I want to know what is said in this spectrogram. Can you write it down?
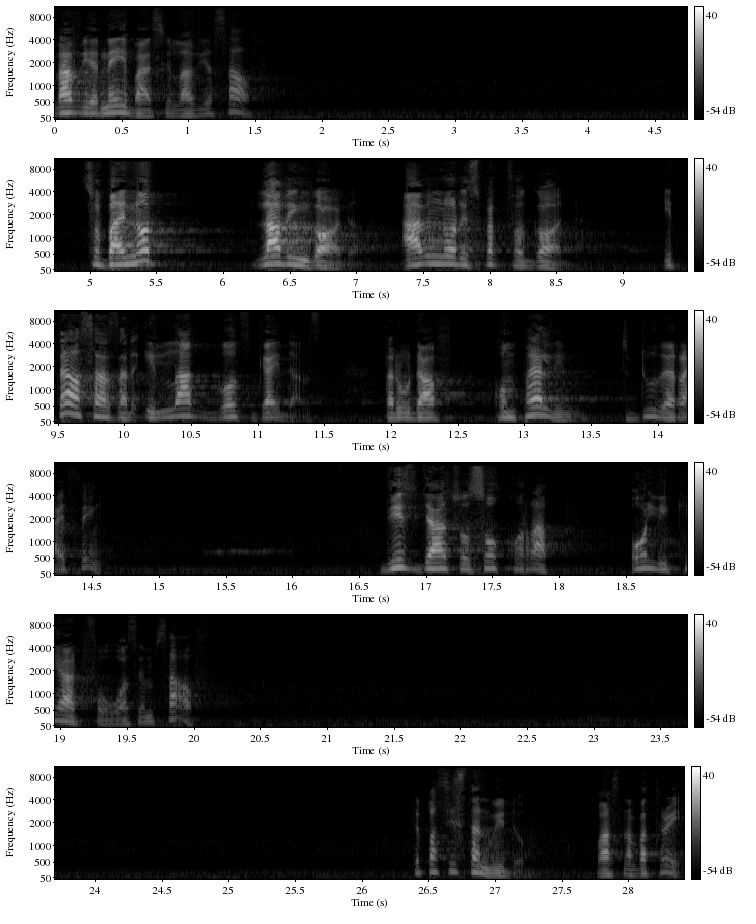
Love your neighbor as you love yourself. So, by not loving God, having no respect for God, it tells us that he lacked God's guidance that would have compelled him to do the right thing. This judge was so corrupt, all he cared for was himself. The persistent widow, verse number three.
